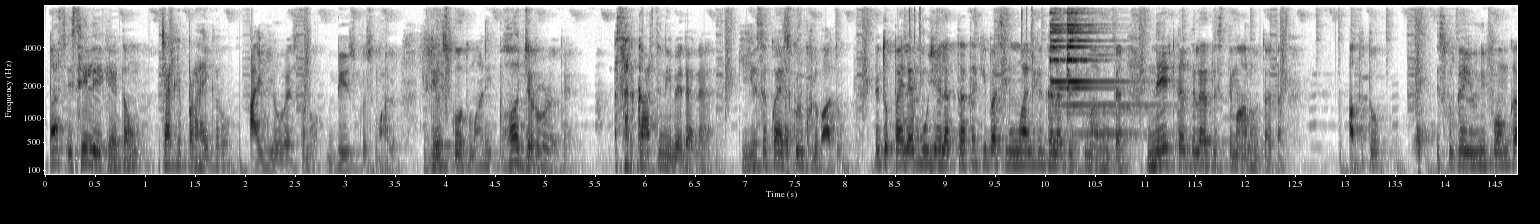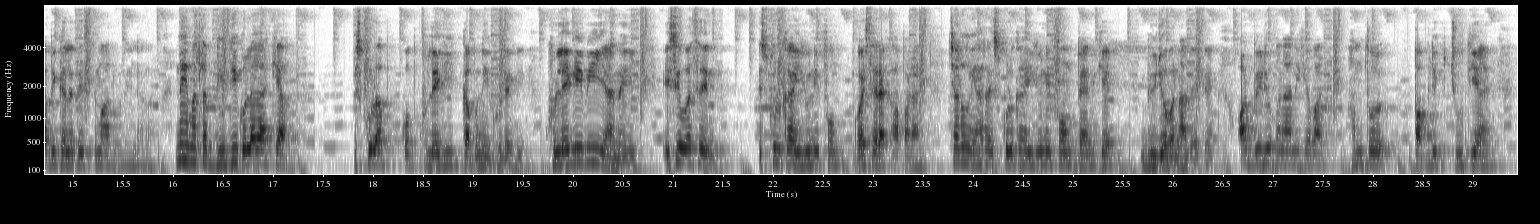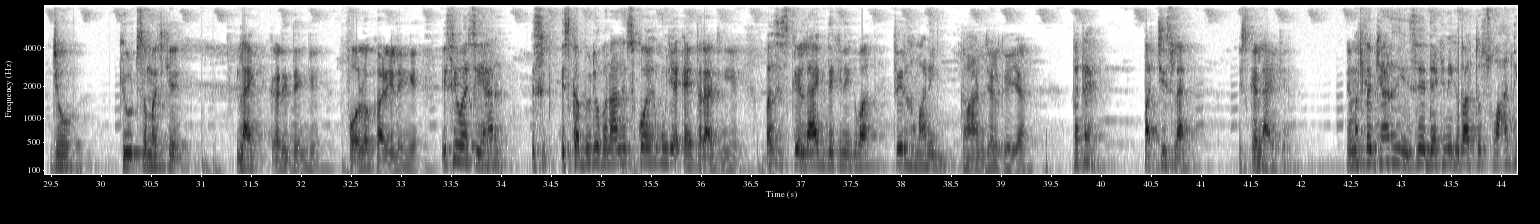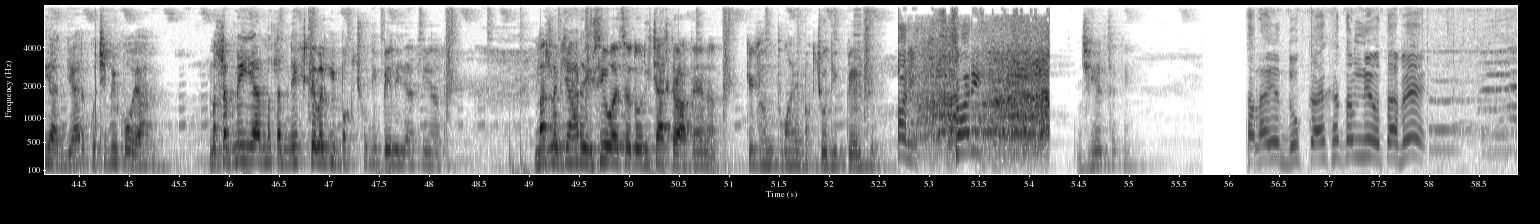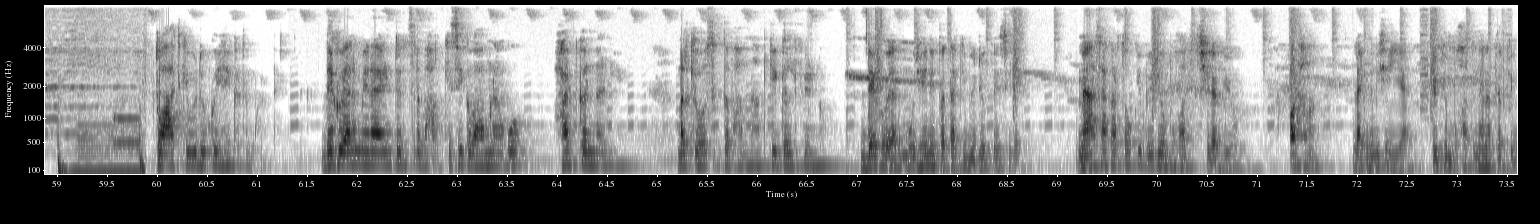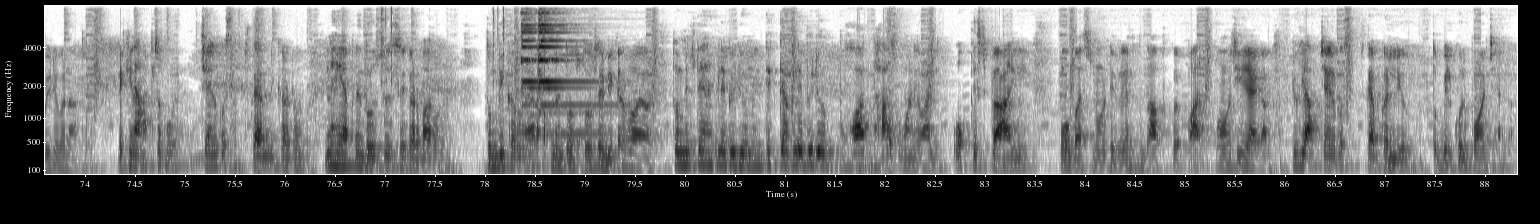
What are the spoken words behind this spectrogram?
बस इसीलिए कहता हूँ, जाके पढ़ाई करो आई बनो, देश को संभालो। देश को तुम्हारी बहुत ज़रूरत है। सरकार से निवेदन है कि ये सब का स्कूल खुलवा दो। नहीं तो पहले मुझे लगता था कि बस मोबाइल का गलत इस्तेमाल होता है, नेट का गलत इस्तेमाल होता था। अब तो स्कूल का यूनिफॉर्म का भी गलत इस्तेमाल होने लगा। नहीं मतलब दीदी को लगा क्या? स्कूल अब कब खुलेगी, कब नहीं खुलेगी? खुलेगी भी या नहीं? इसी वजह से स्कूल का यूनिफॉर्म वैसे रखा पड़ा है। चलो यार, स्कूल का यूनिफॉर्म पहन के वीडियो बना देते हैं। और वीडियो बनाने के बाद हम तो पब्लिक चूतियाँ हैं, जो क्यूट समझ के लाइक कर ही देंगे फॉलो कर ही लेंगे। इसी वजह से यार, इस, इसका वीडियो बनाने से कोई मुझे ऐतराज़ नहीं है। बस इसके लाइक देखने के बाद फिर हमारी गांड जल गई यार। पता है, पच्चीस लाख इसके लाइक है। नहीं मतलब यार, इसे देखने के बाद तो स्वाद ही आ गया यार, कुछ भी को यार। मतलब नहीं यार मतलब नेक्स्ट लेवल की बकचोदी पे ली जाती है यहाँ पे। मतलब यार इसी वजह से तो रिचार्ज कराते हैं ना क्योंकि हम तुम्हारी बकचोदी पेल से सॉरी सॉरी झेल सकें। साला ये दुख का खत्म नहीं होता बे। तो आज की वीडियो को यही खत्म करते हैं। देखो यार मेरा इंटेंशन किसी की भावना को हर्ट करना नहीं है बल्कि हो सकता भावना आपकी गर्लफ्रेंड हो। देखो यार मुझे नहीं पता कि वीडियो कैसी लगी। मैं ऐसा करता हूँ कि वीडियो बहुत अच्छी लगी हो। और हाँ लगनी भी चाहिए, क्योंकि बहुत मेहनत करके वीडियो बनाता हूँ। लेकिन आप सब चैनल को सब्सक्राइब नहीं कर रहे हो। नहीं, अपने दोस्तों से करवा रहे हो। तुम भी करो यार, अपने दोस्तों से भी करवाओ यार। तो मिलते हैं अगले वीडियो में। देखते हैं अगले वीडियो बहुत धास होने वाली। वो किस पे आएगी? वो बस नोटिफिकेशन तो आपके पास पहुँच ही जाएगा। क्योंकि आप चैनल को सब्सक्राइब कर लियो तो बिल्कुल पहुँच जाएगा।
